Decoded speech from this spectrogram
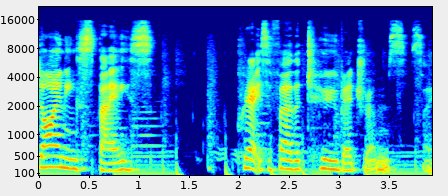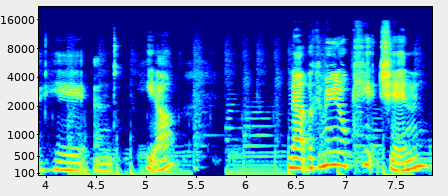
dining space creates a further two bedrooms, so here and here. Now the communal kitchen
